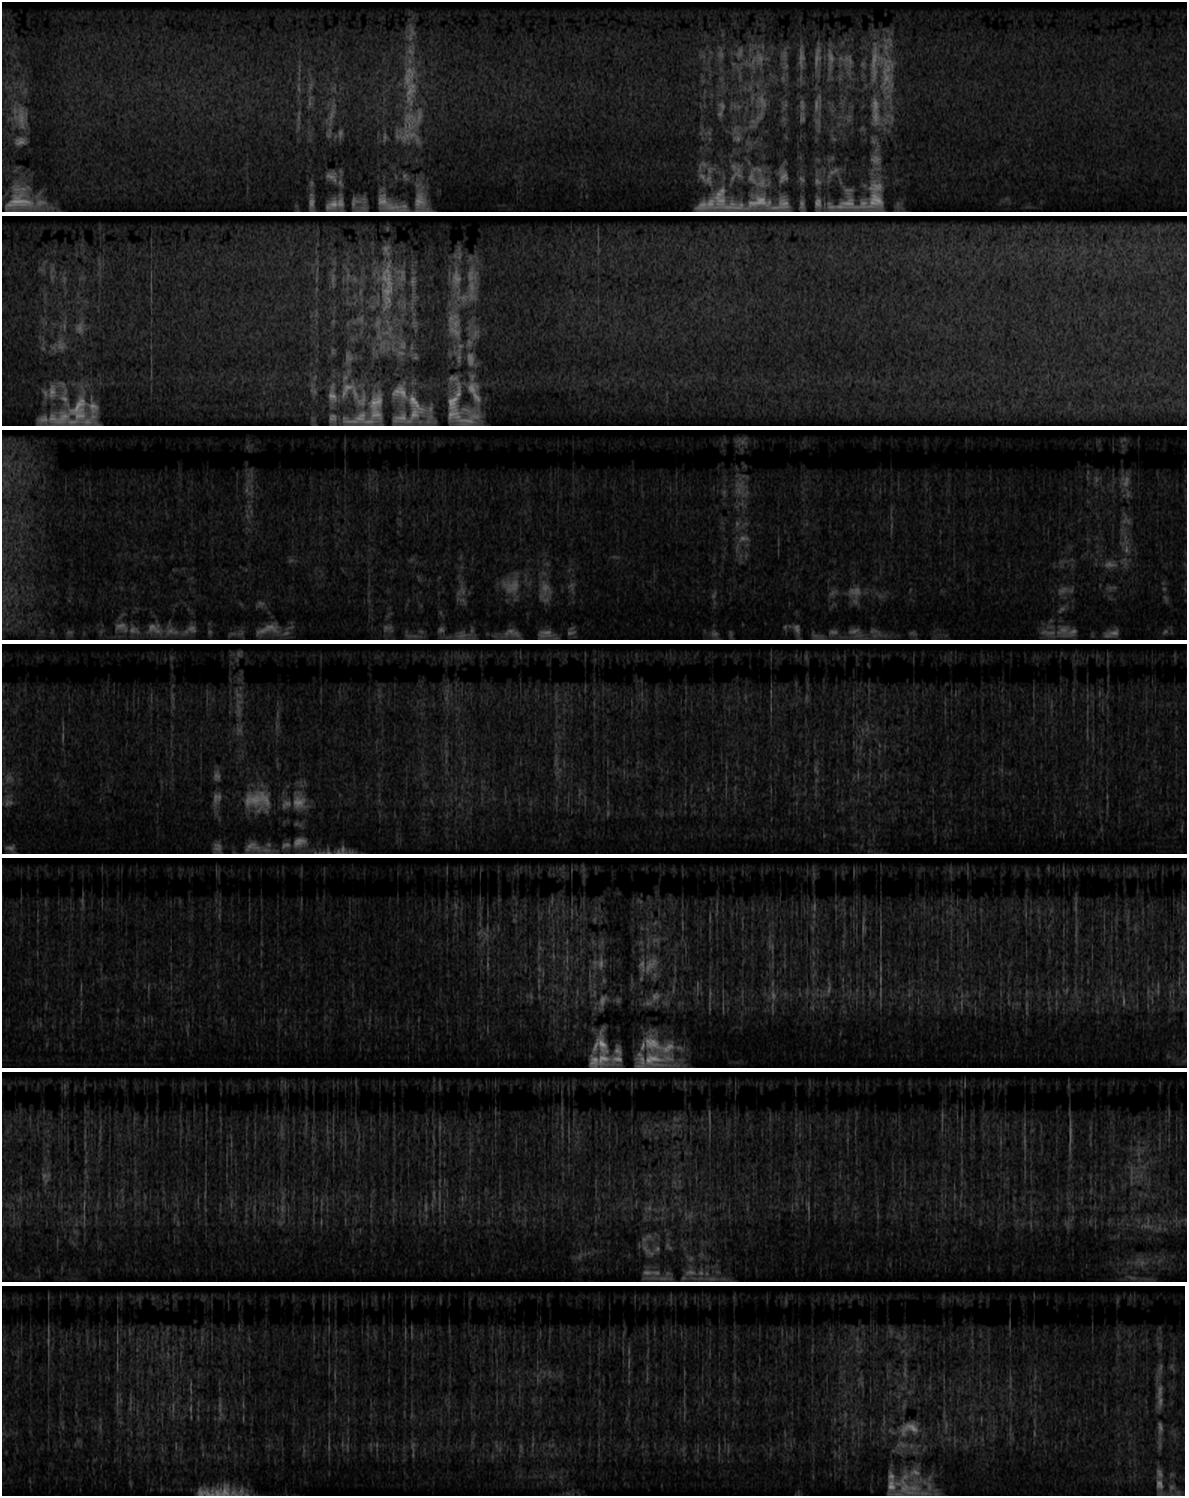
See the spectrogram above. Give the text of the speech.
Cuidado, hermano. Estas piedras como están lisas. Miren, hermano, y legalmente este río, ¿dónde nace? Miren, hermano. Este río nace de la montaña. No dejé que tomara el agua ya porque ese agua pasa en el camino y hay gente, a veces hacen veneno y echan. Ahora esto sí es de aquí. Este sí hay en verano. Pura agua pura, hermano. Agua del nacimiento. Qué delicioso, hermano. Vámonos, hermano. Tápame.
